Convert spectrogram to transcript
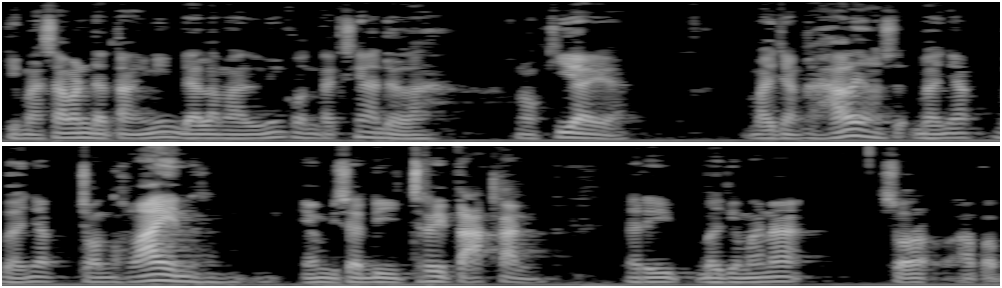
Di masa mendatang ini dalam hal ini konteksnya adalah Nokia ya. Banyak hal yang banyak banyak contoh lain yang bisa diceritakan dari bagaimana soal apa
